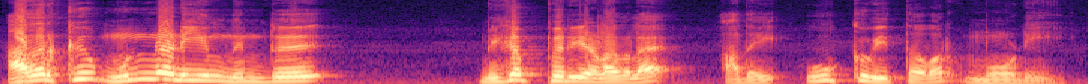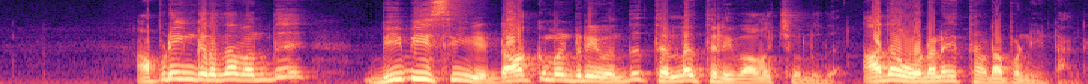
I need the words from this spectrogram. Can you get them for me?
அதற்கு முன்னணியில் நின்று மிகப்பெரிய அளவில் அதை ஊக்குவித்தவர் மோடி. அப்படிங்கிறத வந்து பிபிசி டாக்குமெண்ட்ரி வந்து தெல்ல தெளிவாக சொல்லுது. அதை உடனே தடை பண்ணிட்டாங்க.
